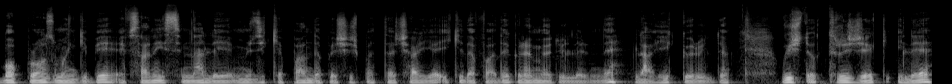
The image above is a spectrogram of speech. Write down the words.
Bob Brosman gibi efsane isimlerle müzik yapan Depashish Bhattacharya iki defa da Grammy ödüllerine layık görüldü. Wisdok Trijek ile e,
